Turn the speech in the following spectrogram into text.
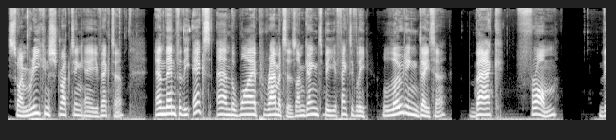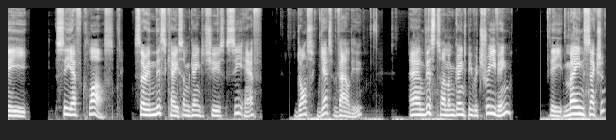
So I'm reconstructing a vector. And then for the x and the y parameters, I'm going to be effectively loading data back from the CF class. So in this case, I'm going to choose CF dot get value and this time I'm going to be retrieving the main section.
